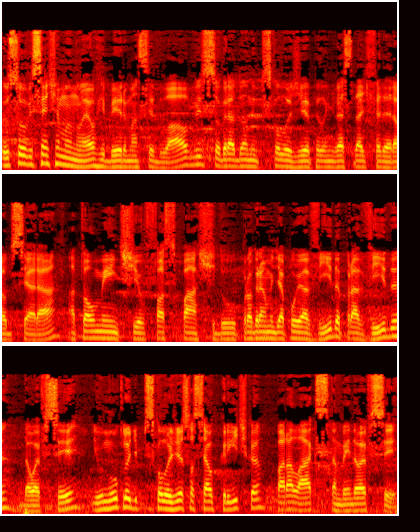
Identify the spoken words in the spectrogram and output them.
Eu sou Vicente Emanuel Ribeiro Macedo Alves, sou graduando em Psicologia pela Universidade Federal do Ceará. Atualmente eu faço parte do Programa de Apoio à Vida para a Vida da UFC e o Núcleo de Psicologia Social Crítica para LAX também da UFC.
